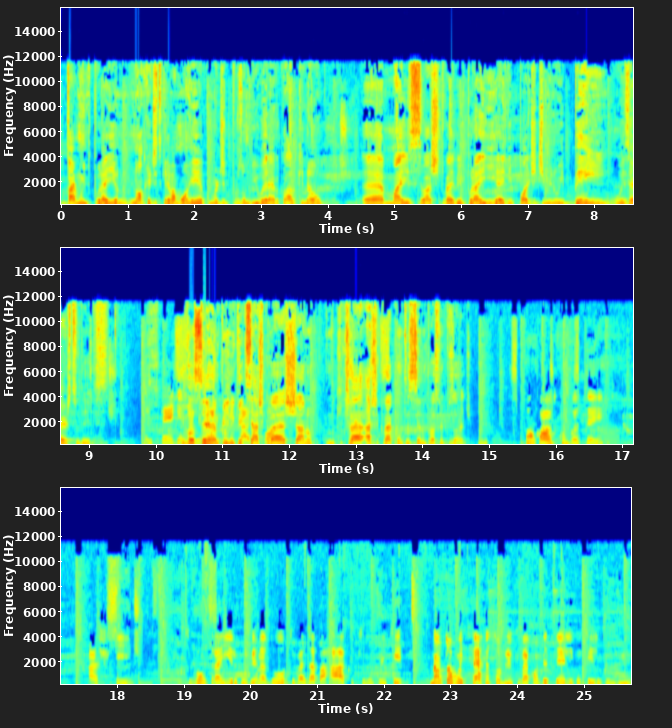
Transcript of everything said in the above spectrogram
vai muito por aí. Eu não acredito que ele vai morrer mordido por zumbi, whatever. Claro que não. É, mas eu acho que vai bem por aí. Aí ele pode diminuir bem o exército deles. E você, comentário, Rampini, o que, que você acha que vai achar no. O que, que você acha que vai acontecer no próximo episódio? Concordo com vocês. Acho que, que vão trair o governador, que vai dar barraco, que não sei o quê. Não tô muito certa sobre o que vai acontecer ali com aquele zumbi.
